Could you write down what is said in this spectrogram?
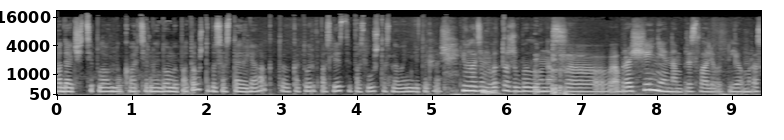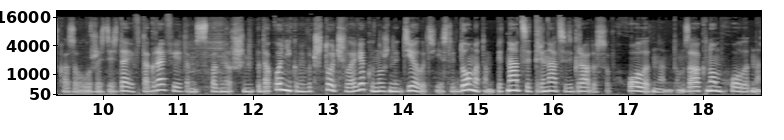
подачи тепла в квартирный дом, и потом, чтобы составили акт, который впоследствии послужит основанием для перерасчета. И, Владимир, вот тоже было у нас э, обращение, нам прислали, вот я вам рассказывала уже здесь, да, и фотографии там с подмерзшими подоконниками. Вот что человеку нужно делать, если дома там 15-13 градусов, холодно, там за окном холодно.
